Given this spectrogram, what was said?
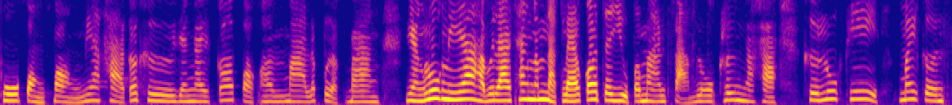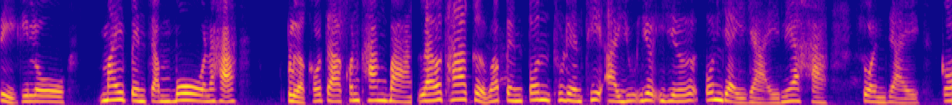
ภูป่องๆเนี่ยค่ะ ก็คือยังไงก็ปอกออกมาแล้วเปลือกบาง อย่างลูกนี้ค่ะ เวลาชั่งน้ำหนักแล้วก็จะอยู่ประมาณ 3 โลครึ่งอะค่ะ คือลูกที่ไม่เกิน 4 กิโล ไม่เป็นจัมโบ้นะคะเปลือกเขาจะค่อนข้างบาง แล้วถ้าเกิดว่าเป็นต้นทุเรียนที่อายุเยอะๆ ต้นใหญ่ๆ เนี่ยค่ะ ส่วนใหญ่ก็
